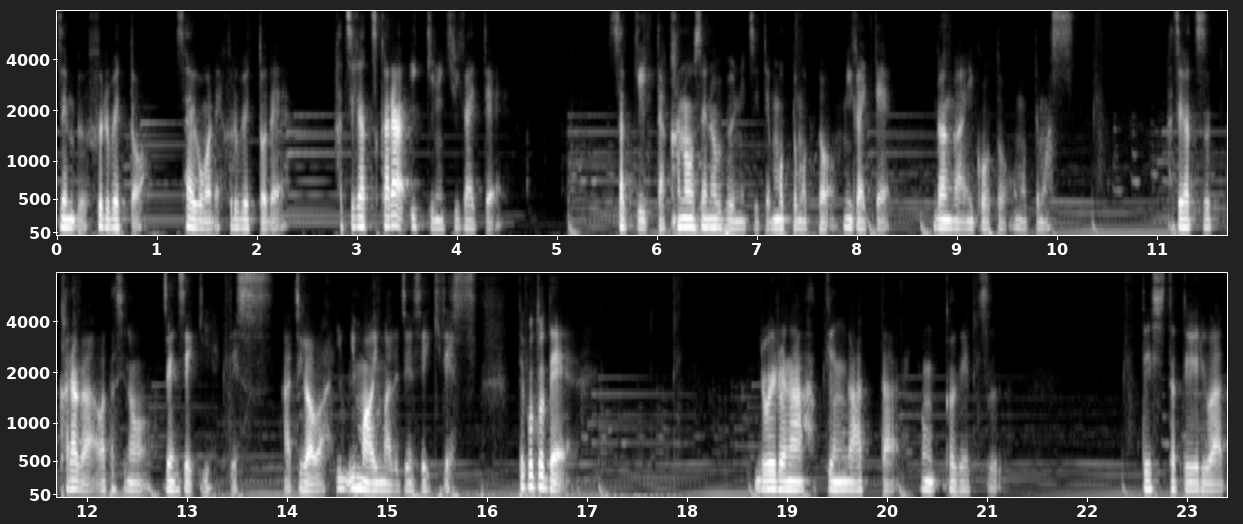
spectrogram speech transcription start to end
全部フルベッド、最後までフルベッドで、8月から一気に切り替えて、さっき言った可能性の部分についてもっともっと磨いてガンガン行こうと思ってます。8月からが私の全盛期です。あ、違うわ。今は今で全盛期です。ってことで、いろいろな発見があった4ヶ月でしたというよりは、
